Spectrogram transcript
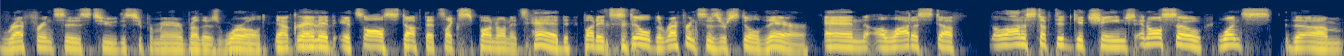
references to the Super Mario Brothers world. Now, granted, it's all stuff that's like spun on its head, but it's still the references are still there, and a lot of stuff. A lot of stuff did get changed, and also once the um,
